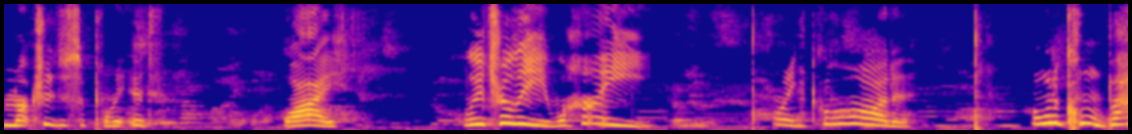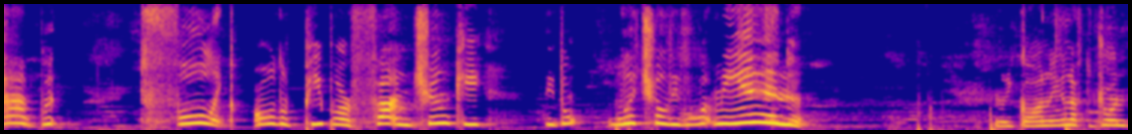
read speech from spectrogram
I'm actually disappointed. Why? Literally, why? Oh my god. I want to come back, but it's full. Like, all the people are fat and chunky. They don't literally let me in. Oh my god, I'm gonna have to join.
